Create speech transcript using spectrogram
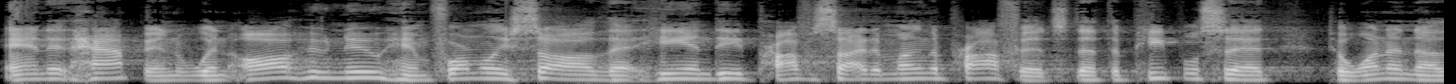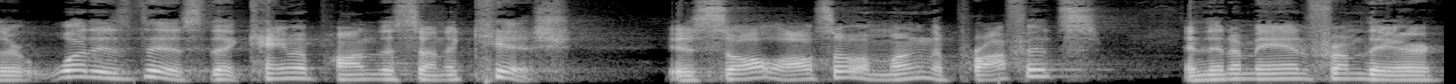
And it happened when all who knew him formerly saw that he indeed prophesied among the prophets, that the people said to one another, What is this that came upon the son of Kish? Is Saul also among the prophets? And then a man from there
